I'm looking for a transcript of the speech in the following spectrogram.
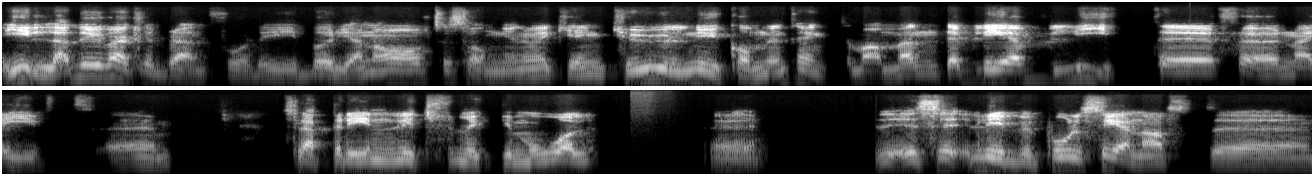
jag gillade ju verkligen Brentford i början av säsongen. Vilken kul nykomling tänkte man, men det blev lite för naivt. Eh, släpper in lite för mycket mål. Eh, Liverpool senast, eh,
